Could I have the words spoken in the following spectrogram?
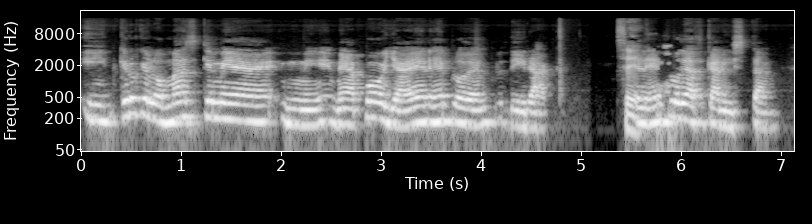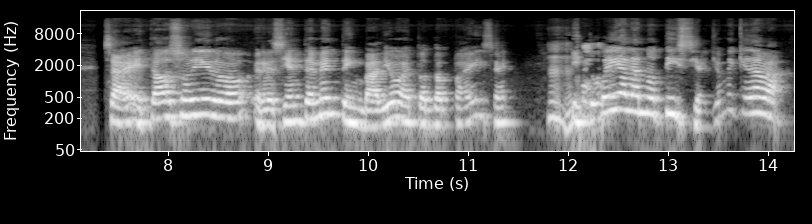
y, creo que lo más que me, me, apoya es el ejemplo de, Irak, el ejemplo de Afganistán. O sea, Estados Unidos recientemente invadió estos dos países y tú veías las noticias, yo me quedaba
